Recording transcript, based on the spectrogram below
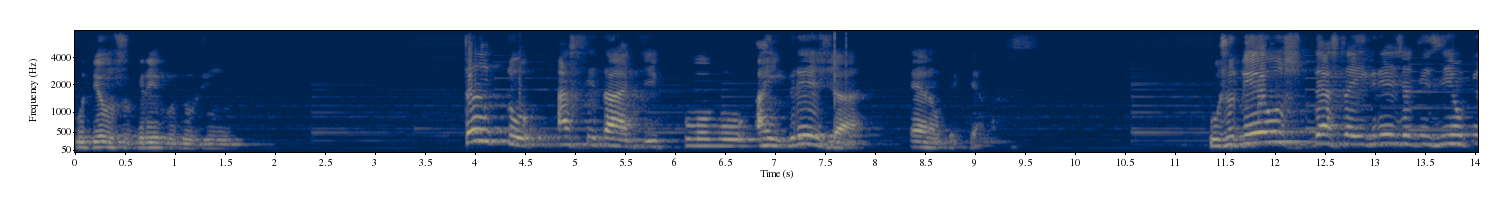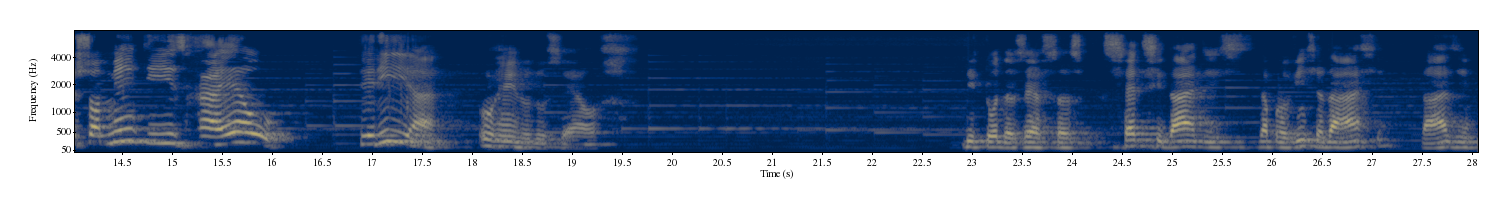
o deus grego do vinho. Tanto a cidade como a igreja eram pequenas. Os judeus desta igreja diziam que somente Israel teria o reino dos céus. de todas essas sete cidades da província da Ásia, da Ásia,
